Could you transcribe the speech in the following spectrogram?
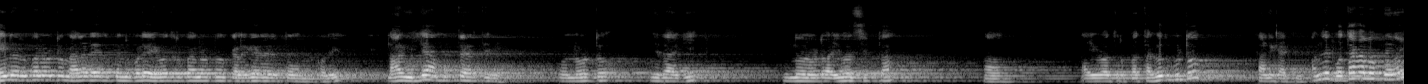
ಐನೂರು ರೂಪಾಯಿ ನೋಟು ಮೇಲಡೆ ಇರುತ್ತೆ ಅಂದ್ಕೊಳ್ಳಿ ಐವತ್ತು ರೂಪಾಯಿ ನೋಟು ಕೆಳಗಡೆ ಇರುತ್ತೆ ಅಂದ್ಕೊಳ್ಳಿ ನಾವು ಇಲ್ಲೇ ಅಮುಕ್ತಾ ಇರ್ತೀವಿ. ಒಂದು ನೋಟು ಇದಾಗಿ ಇನ್ನೊಂದು ಎರಡು ಐವತ್ತು ಸಿಕ್ತಾ. ಹಾಂ, ಐವತ್ತು ರೂಪಾಯಿ ತೆಗೆದ್ಬಿಟ್ಟು ಕಾಣಿಕೆ ಹಾಕ್ತೀವಿ ಅಂದರೆ ಗೊತ್ತಾಗಲ್ಲ ಬೇರೆ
